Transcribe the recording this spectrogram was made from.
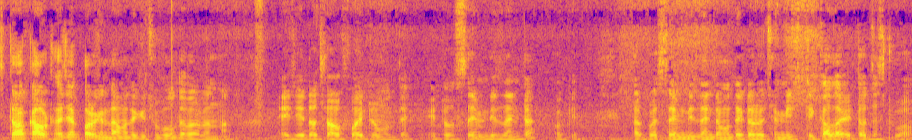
স্টক আউট হয়ে যায়, পরে কিন্তু আমাদের কিছু বলতে পারবেন না। এই যে এটা হচ্ছে অফ হোয়াইটের মধ্যে, এটাও সেম ডিজাইনটা ওকে তারপর সেম ডিজাইনটার মধ্যে এটা রয়েছে মিষ্টি কালার এটাও জাস্ট ওয়াও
